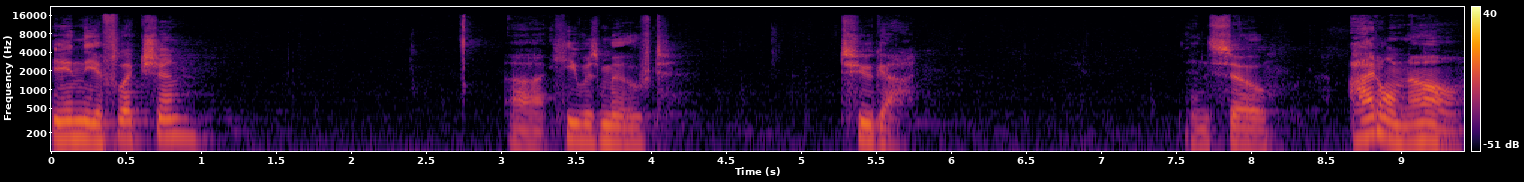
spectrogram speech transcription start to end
In the affliction, uh, he was moved to God. And so, I don't know.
